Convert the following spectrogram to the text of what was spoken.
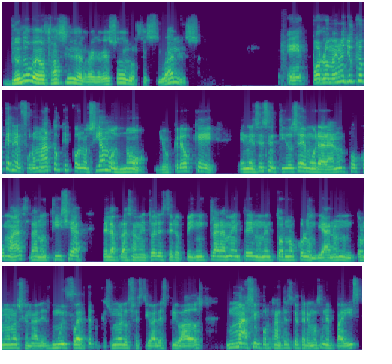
yo no veo fácil el regreso de los festivales. Eh, por lo menos yo creo que en el formato que conocíamos, no. Yo creo que en ese sentido se demorarán un poco más. La noticia del aplazamiento del Picnic claramente en un entorno colombiano, en un entorno nacional, es muy fuerte porque es uno de los festivales privados más importantes que tenemos en el país.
